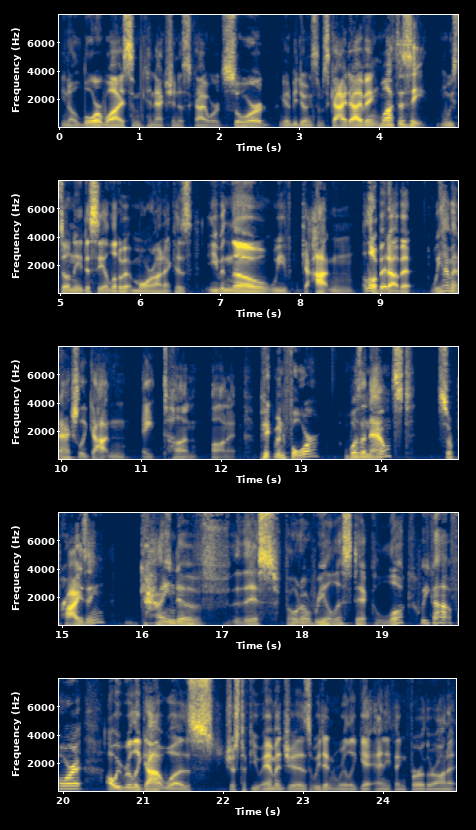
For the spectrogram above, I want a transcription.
you know, lore wise, some connection to Skyward Sword. I'm going to be doing some skydiving. We'll have to see. We still need to see a little bit more on it because even though we've gotten a little bit of it, we haven't actually gotten a ton on it. Pikmin 4 was announced. Surprising. Kind of this photorealistic look we got for it. All we really got was just a few images. We didn't really get anything further on it.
